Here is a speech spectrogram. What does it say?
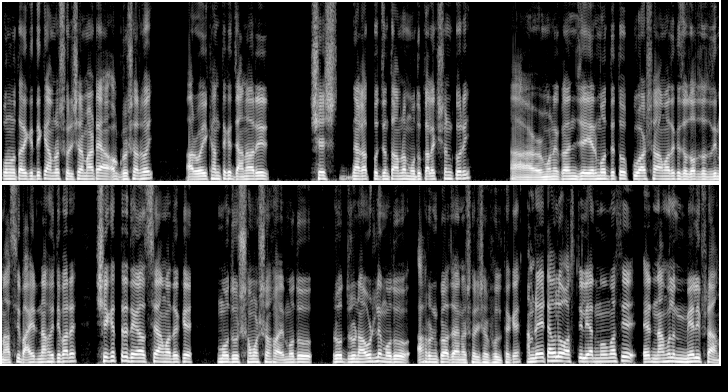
পনেরো তারিখের দিকে আমরা সরিষার মাঠে অগ্রসর হই আর ওইখান থেকে জানুয়ারির শেষ নাগাদ পর্যন্ত আমরা মধু কালেকশন করি। আর মনে করেন যে এর মধ্যে তো কুয়াশা আমাদেরকে যত যত যদি মাছি বাহির না হইতে পারে সেক্ষেত্রে দেখা যাচ্ছে আমাদেরকে মধুর সমস্যা হয়। মধু রৌদ্র না উঠলে মধু আহরণ করা যায় না সরিষার ফুল থেকে। আমরা এটা হলো অস্ট্রেলিয়ান মৌমাছি, এর নাম হলো মেলিফ্রাম।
